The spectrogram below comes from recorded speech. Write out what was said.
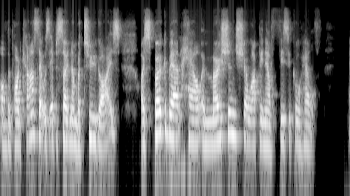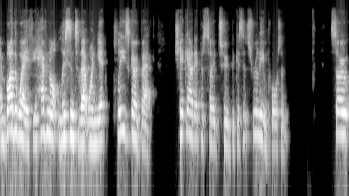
of the podcast? That was episode number two, guys. I spoke about how emotions show up in our physical health. And by the way, if you have not listened to that one yet, please go back. Check out episode two because it's really important. So,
